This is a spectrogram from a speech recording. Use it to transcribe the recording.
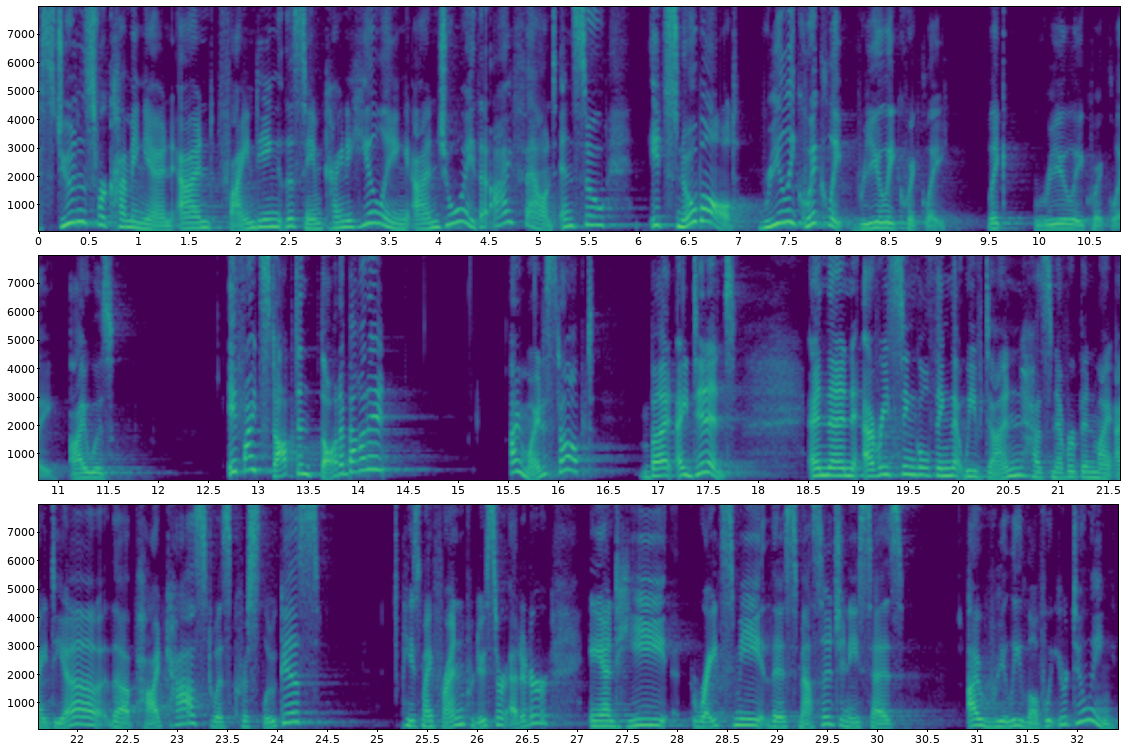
students were coming in and finding the same kind of healing and joy that I found. And so it snowballed really quickly, really quickly, like really quickly. I was, if I'd stopped and thought about it, I might have stopped, but I didn't. And then every single thing that we've done has never been my idea. The podcast was Chris Lucas he's my friend, producer, editor, and he writes me this message and he says, I really love what you're doing.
